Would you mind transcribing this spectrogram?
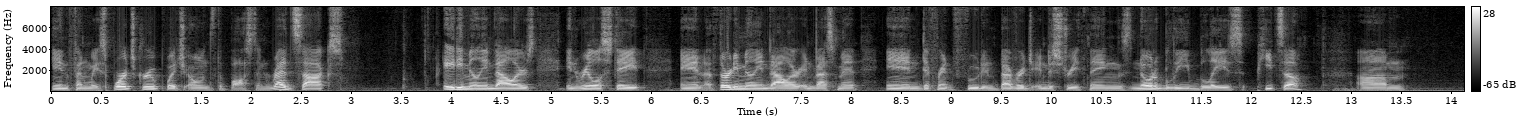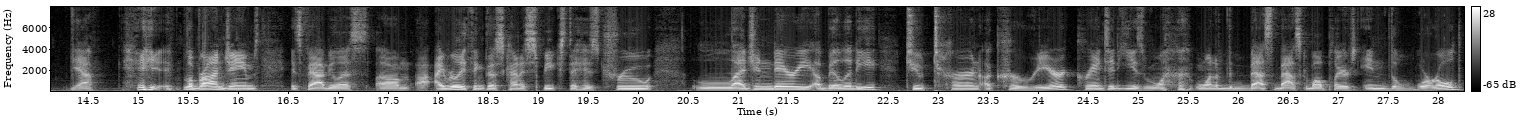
in Fenway Sports Group, which owns the Boston Red Sox, $80 million in real estate, and a $30 million investment in different food and beverage industry things, notably Blaze Pizza. Um, yeah, LeBron James is fabulous. Um, I really think this kind of speaks to his true legendary ability to turn a career. Granted, he is one of the best basketball players in the world.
